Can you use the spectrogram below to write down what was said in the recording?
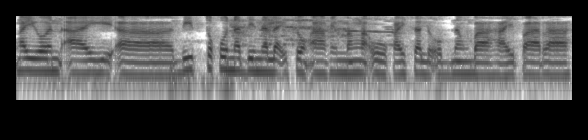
ngayon ay uh, dito ko na dinala itong aking mga ukay sa loob ng bahay para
